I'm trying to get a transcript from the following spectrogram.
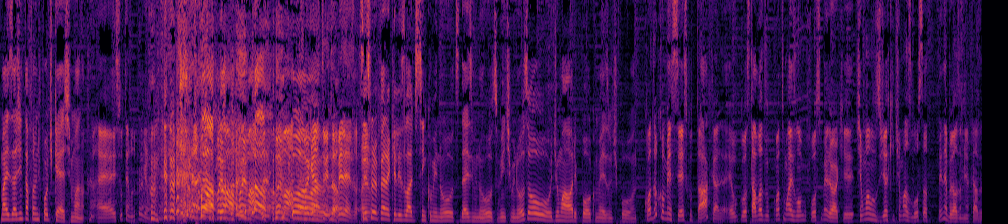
Mas a gente tá falando de podcast, mano. É esse o tema do programa. não, foi mal, foi mal. Foi mal. Pô, foi gratuito, não. beleza. Foi... Vocês preferem aqueles lá de 5 minutos, 10 minutos, 20 minutos ou de uma hora e pouco mesmo? Tipo, Quando eu comecei a escutar, cara, eu gostava do quanto mais longo fosse, melhor. Que tinha uns dias que tinha umas louças tenebrosas na minha casa.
